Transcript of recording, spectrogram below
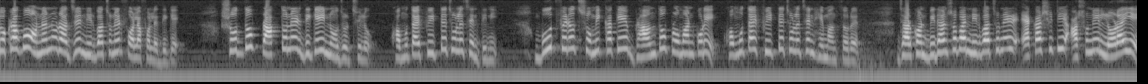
চোখ রাখব অন্যান্য রাজ্যের নির্বাচনের ফলাফলের দিকে। সদ্য প্রাক্তনের দিকেই নজর ছিল। ক্ষমতায় ফিরতে চলেছেন তিনি। বুথ ফেরত সমীক্ষাকে ভ্রান্ত প্রমাণ করে ক্ষমতায় ফিরতে চলেছেন হেমন্ত সোরেন। ঝাড়খণ্ড বিধানসভার নির্বাচনের একাশিটি আসনের লড়াইয়ে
